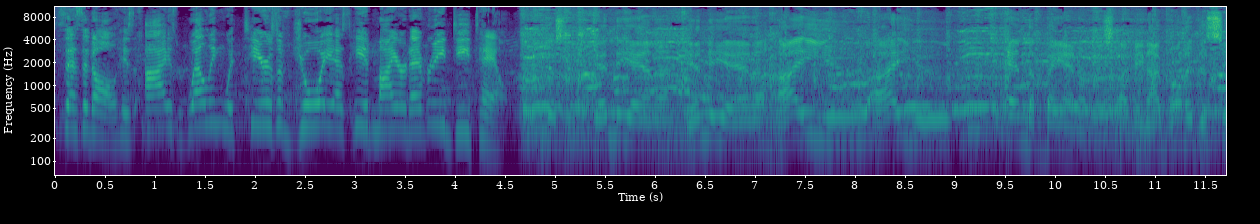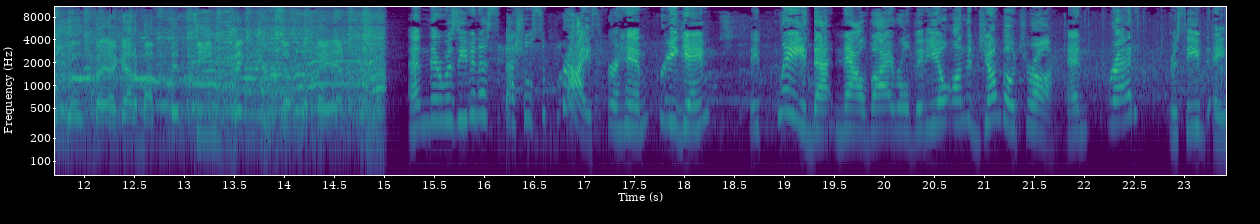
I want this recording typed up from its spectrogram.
says it all, his eyes welling with tears of joy as he admired every detail. Just Indiana, Indiana, IU, IU, and the banners. I mean, I wanted to see those. I got about 15 pictures of the banners. And there was even a special surprise for him pregame. They played that now viral video on the Jumbotron, and Fred received a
